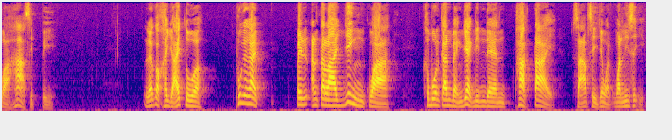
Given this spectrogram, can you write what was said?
กว่า 50 ปี แล้วก็ขยายตัวพูดง่ายๆเป็นอันตรายยิ่งกว่าขบวนการแบ่งแยกดินแดนภาคใต้สามสี่จังหวัดวันนี้ซะอีก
